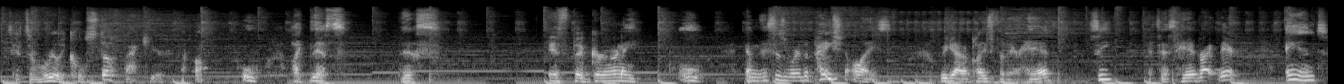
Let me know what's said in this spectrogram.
It's got some really cool stuff back here. oh, like this. This is the gurney. Oh, and this is where the patient lays. We got a place for their head. See, it says head right there. And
